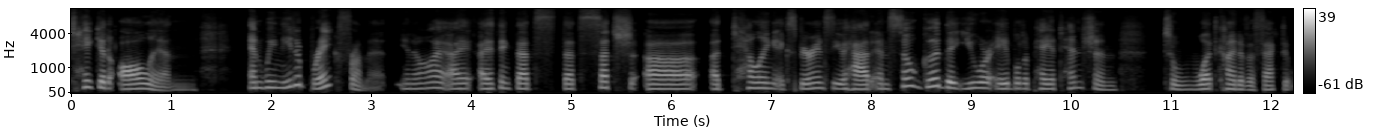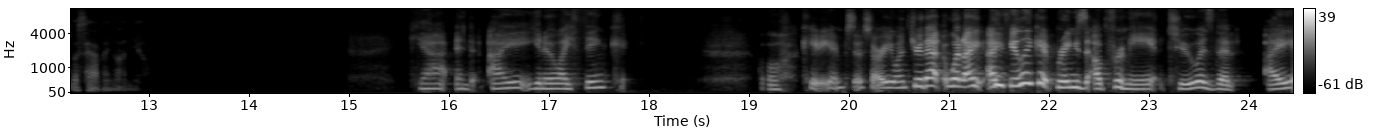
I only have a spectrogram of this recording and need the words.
take it all in and we need a break from it you know i i, I think that's that's such a, a telling experience that you had and so good that you were able to pay attention to what kind of effect it was having on you yeah and i you know i think oh katie i'm so sorry you went through that what i i feel like it brings up for me too is that i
